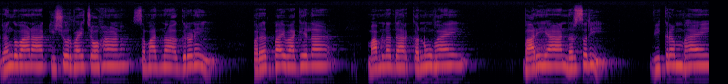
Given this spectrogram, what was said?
રંગવાળા કિશોરભાઈ ચૌહાણ, સમાજના અગ્રણી ભરતભાઈ વાઘેલા, મામલતદાર કનુભાઈ, બારિયા નર્સરી વિક્રમભાઈ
